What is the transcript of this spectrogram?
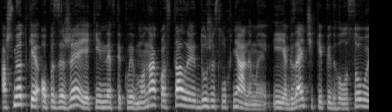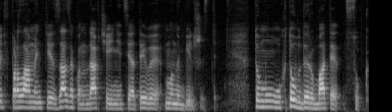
А шмьотки ОПЗЖ, які не втекли в Монако, стали дуже слухняними і як зайчики підголосовують в парламенті за законодавчі ініціативи монобільшості. Тому хто буде рубати сук?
